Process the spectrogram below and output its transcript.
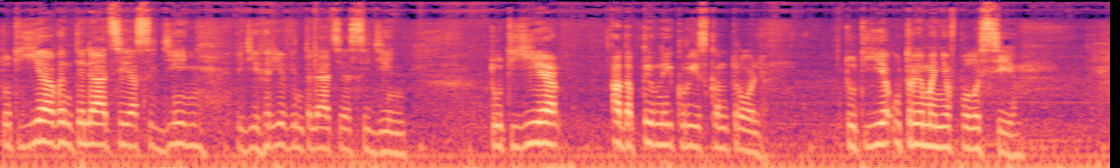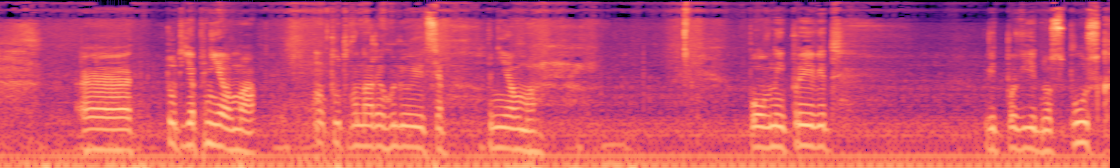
Тут є вентиляція сидінь, підігрів, вентиляція сидінь. Тут є адаптивний круїз-контроль. Тут є утримання в полосі. Е, тут є пневма. Ну, Тут вона регулюється пневма. Повний привід, відповідно, спуск,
